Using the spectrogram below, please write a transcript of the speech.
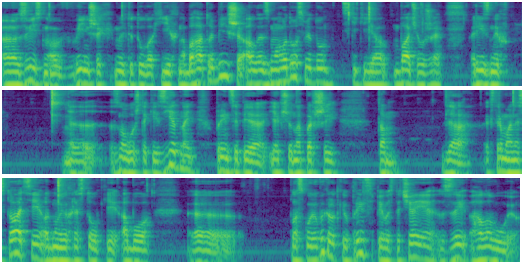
Е, Звісно, в інших мультитулах їх набагато більше, але з мого досвіду, скільки я бачу вже різних е, знову ж таки з'єднань. В принципі, якщо на перший там для екстремальної ситуації одної хрестовки або е, пласкої викрутки, в принципі, вистачає з головою.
